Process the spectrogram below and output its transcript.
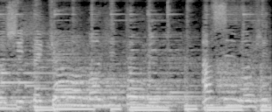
そして今日も一人明日も一人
